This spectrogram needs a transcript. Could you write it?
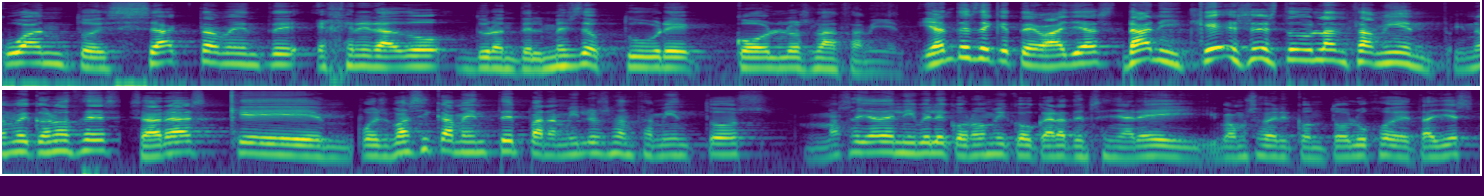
cuánto exactamente he generado durante el mes de octubre con los lanzamientos. Y antes de que te vayas, Dani, ¿qué es esto de un lanzamiento? Si no me conoces, sabrás que, pues básicamente para mí los lanzamientos más allá del nivel económico que ahora te enseñaré y vamos a ver con todo lujo de detalles,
